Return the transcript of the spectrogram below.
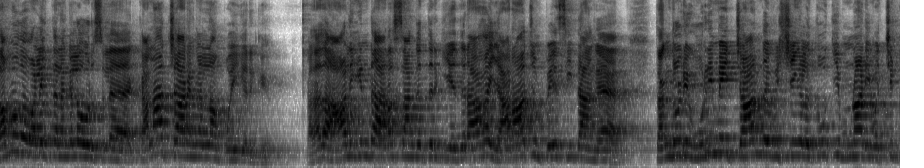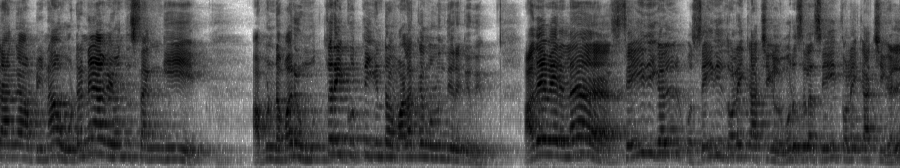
சமூக வலைத்தளங்களில் ஒரு சில கலாச்சாரங்கள்லாம் போய்கிருக்கு அதாவது ஆளுகின்ற அரசாங்கத்திற்கு எதிராக யாராச்சும் பேசிட்டாங்க தங்களுடைய உரிமை சார்ந்த விஷயங்களை தூக்கி முன்னாடி வச்சுட்டாங்க அப்படின்னா உடனே அவை வந்து சங்கி அப்படின்ற மாதிரி முத்திரை குத்திக்கின்ற வழக்கங்கள் வந்து இருக்குது. அதே வேளையில் செய்திகள் ஒரு செய்தி தொலைக்காட்சிகள் ஒரு சில செய்தி தொலைக்காட்சிகள்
